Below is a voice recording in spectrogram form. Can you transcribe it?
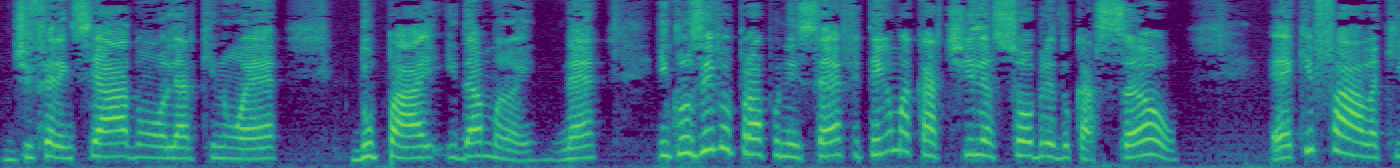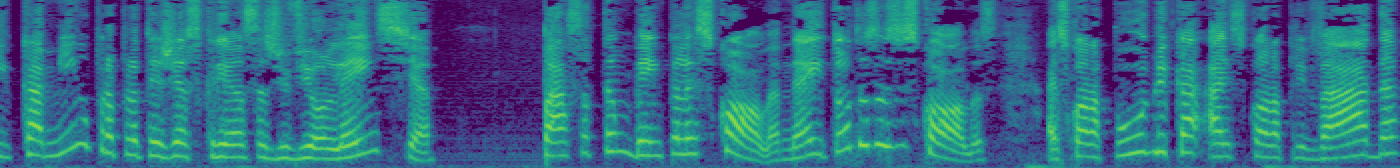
diferenciado, um olhar que não é do pai e da mãe, né? Inclusive o próprio Unicef tem uma cartilha sobre educação é que fala que o caminho para proteger as crianças de violência passa também pela escola, né? E todas as escolas, a escola pública, a escola privada,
